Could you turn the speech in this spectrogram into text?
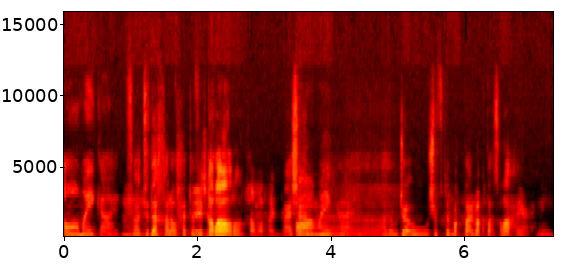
اوه ماي جاد. فتدخلوا حتى في قراره الخبر حقه عشان Oh آه هذا وجاء وشفت المقطع المقطع صراحة يعني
